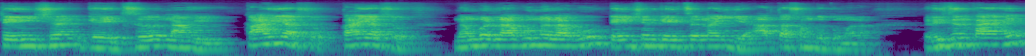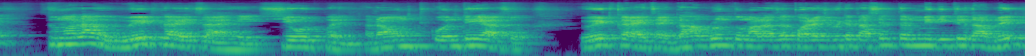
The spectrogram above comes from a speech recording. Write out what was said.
टेन्शन घ्यायचं नाही. काही असो काही असो. नंबर लागू न लागू टेन्शन घ्यायचं नाहीये. आता सांगतो तुम्हाला. रिझन काय आहे? तुम्हाला वेट करायचं आहे शेवटपर्यंत. राऊंड कोणतेही असो. वेट करायचं आहे घाबरून तुम्हाला जर कॉलेज भेटत असेल तर मी देखील घाबरेल.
